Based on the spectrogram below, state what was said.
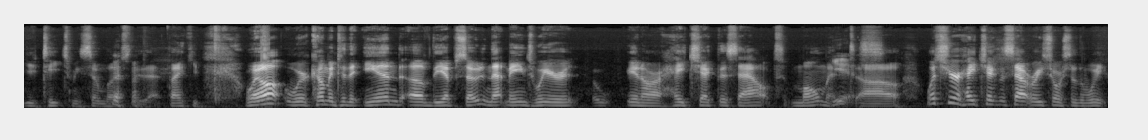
you teach me so much through that. Thank you. Well, we're coming to the end of the episode, and that means we're in our Hey, Check This Out moment. Yes. Uh, what's your Hey, Check This Out resource of the week?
